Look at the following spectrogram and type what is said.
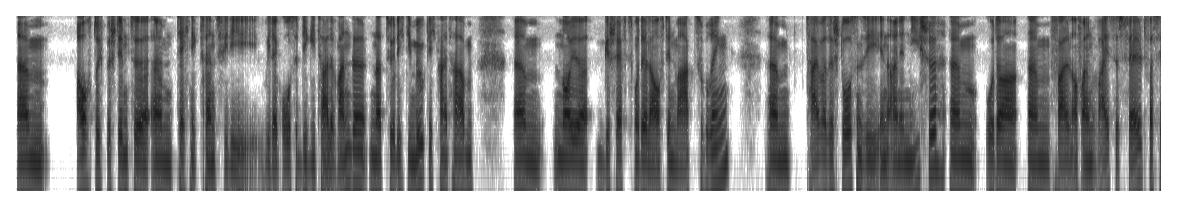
ähm, auch durch bestimmte ähm, Techniktrends wie die wie der große digitale Wandel natürlich die Möglichkeit haben, ähm, neue Geschäftsmodelle auf den Markt zu bringen. Ähm, teilweise stoßen sie in eine Nische ähm, oder ähm, fallen auf ein weißes Feld, was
